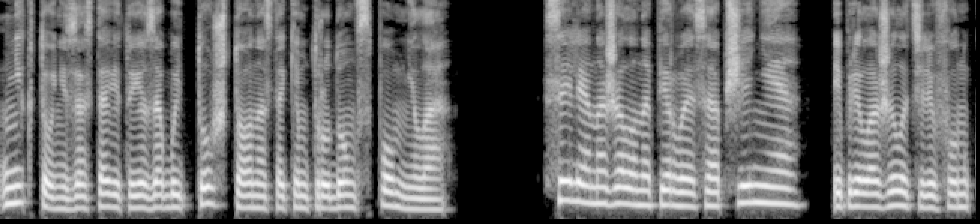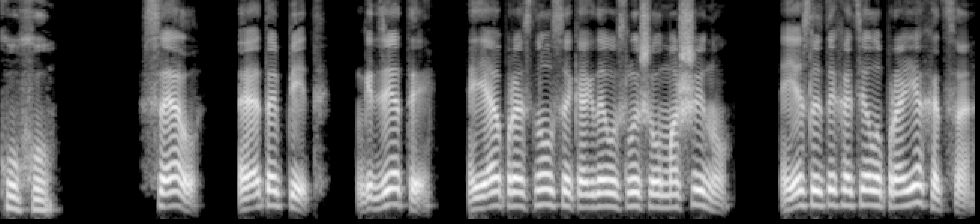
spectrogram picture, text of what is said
Никто не заставит ее забыть то, что она с таким трудом вспомнила. Селия нажала на первое сообщение и приложила телефон к уху. «Сэл, это Пит. Где ты? Я проснулся, когда услышал машину. Если ты хотела проехаться,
